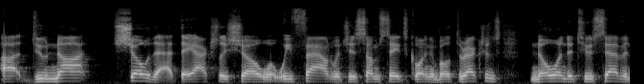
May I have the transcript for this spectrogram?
uh, do not show that. They actually show what we found, which is some states going in both directions, no one to 270.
